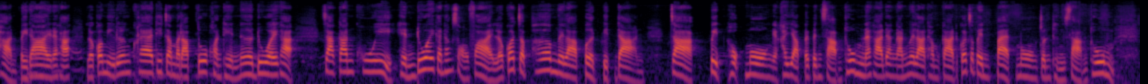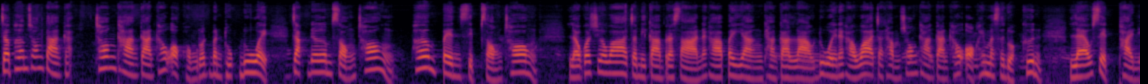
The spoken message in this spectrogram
ผ่านไปได้นะคะ แล้วก็มีเรื่องแคร่ที่จะมารับตู้คอนเทนเนอร์ด้วยค่ะ จากการคุยเห็นด้วยกันทั้งสองฝ่าย แล้วก็จะเพิ่มเวลาเปิดปิดด่าน จากปิด 6 โมงเนี่ยขยับไปเป็น 3 ทุ่มนะคะ ดังนั้นเวลาทำการก็จะเป็น 8 โมงจนถึง 3 ทุ่ม จะเพิ่มช่องทางช่องทางการเข้าออกของรถบรรทุกด้วย จากเดิม 2 ช่อง เพิ่มเป็น 12 ช่อง แล้วก็เชื่อว่าจะมีการประสานนะคะ ไปยังทางการลาวด้วยนะคะ ว่าจะทำช่องทางการเข้าออกให้มันสะดวกขึ้น แล้วเสร็จภายใน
